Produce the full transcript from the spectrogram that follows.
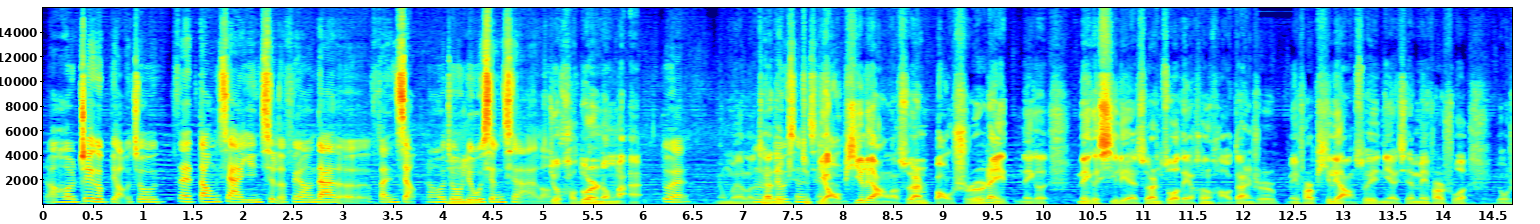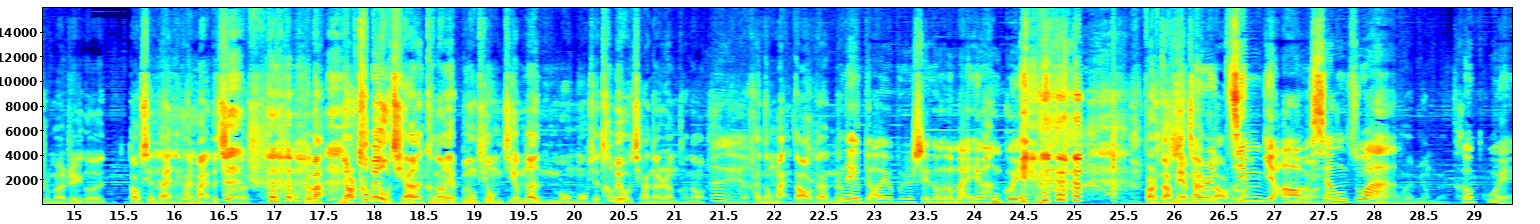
然后这个表就在当下引起了非常大的反响，然后就嗯流行起来了。就好多人能买。对，明白了，嗯它这流行起来这表批量了，虽然宝石那那个那个系列虽然做的也很好，但是没法批量，所以你也先没法说有什么这个到现在你还买得起的是，对吧？你要是特别有钱，可能也不用听我们节目的某某些特别有钱的人，可能哎，还能买到，但那个表也不是谁都能买，也很贵，反正咱们也买不到，就是吧？金表、啊镶钻，明白明白，特贵，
